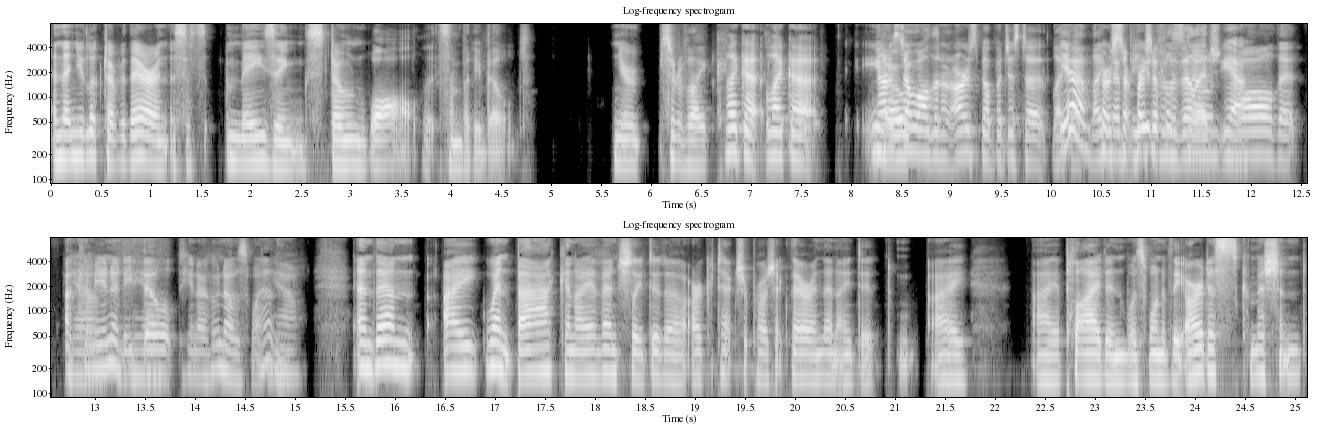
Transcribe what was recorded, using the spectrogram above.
and then you looked over there and this is amazing stone wall that somebody built. And you're sort of like, Like a like a not know, a stone wall that an artist built, but just a like yeah, a like person, a person beautiful from the village. Yeah. wall that a Yeah, community yeah. built. You know, who knows when. Yeah. And then I went back and I eventually did a architecture project there. And then I did, I, I applied and was one of the artists commissioned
